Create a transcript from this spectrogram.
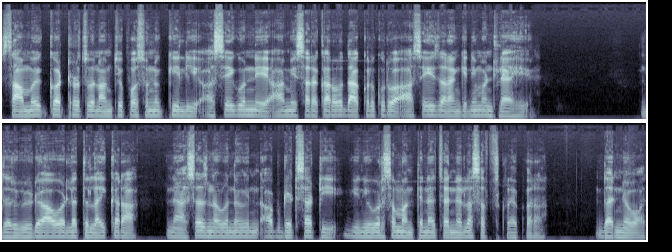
सामूहिक कट रचून आमची फसवणूक केली असे गुन्हे आम्ही सरकारवर दाखल करू असेही जरांगींनी म्हटले आहे. जर व्हिडिओ आवडला तर लाईक करा आणि अशाच नवनवीन अपडेटसाठी युनिव्हर्सल मंथन या चॅनलला सबस्क्राईब करा. धन्यवाद.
